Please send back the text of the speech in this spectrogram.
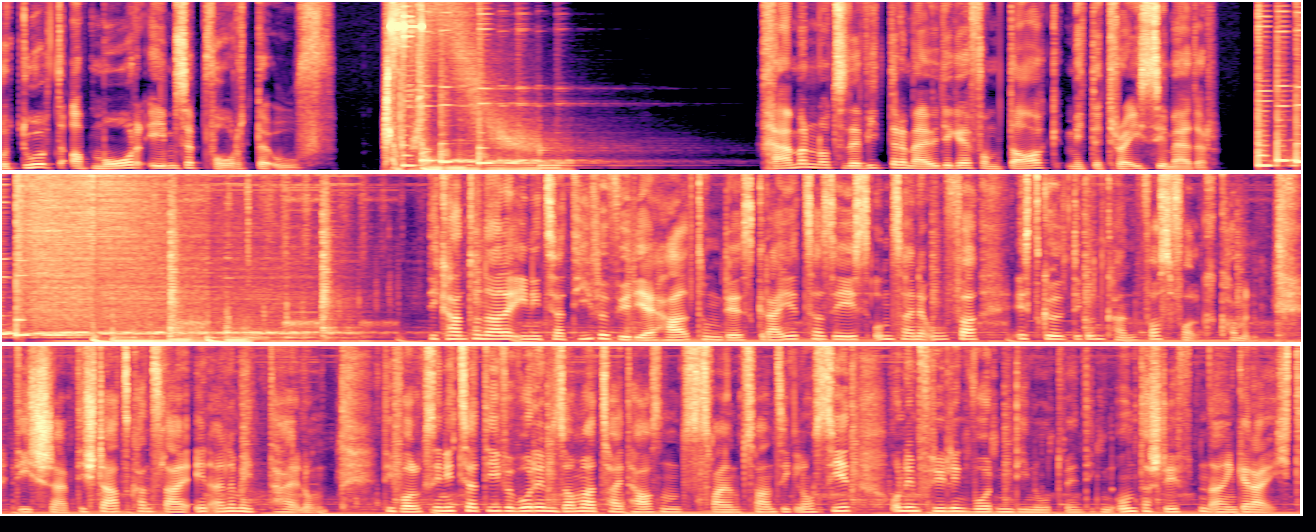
und tut ab morgen Imse Pforten auf. Kommen wir noch zu den weiteren Meldungen vom Tag mit der Tracy Mather. Die kantonale Initiative für die Erhaltung des Grejetzer Sees und seiner Ufer ist gültig und kann vors Volk kommen. Dies schreibt die Staatskanzlei in einer Mitteilung. Die Volksinitiative wurde im Sommer 2022 lanciert und im Frühling wurden die notwendigen Unterschriften eingereicht.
